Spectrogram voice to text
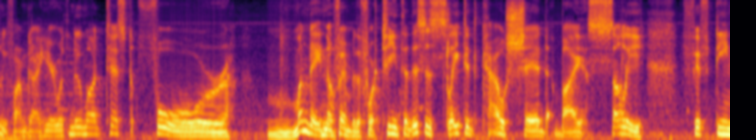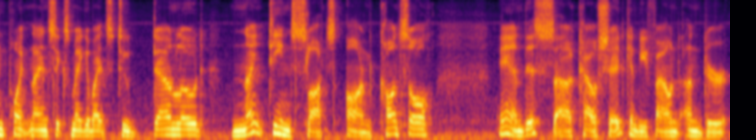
Looney Farm Guy here with a new mod test for Monday, November the 14th. And this is Slatted Cowshed by Sully. 15.96 megabytes to download, 19 slots on console. And this uh, cowshed can be found under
